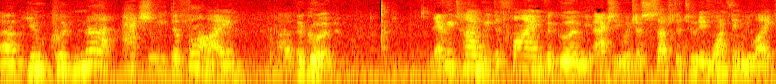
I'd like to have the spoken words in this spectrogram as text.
um, you could not actually define uh, the good. And every time we defined the good, we actually were just substituting one thing we liked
